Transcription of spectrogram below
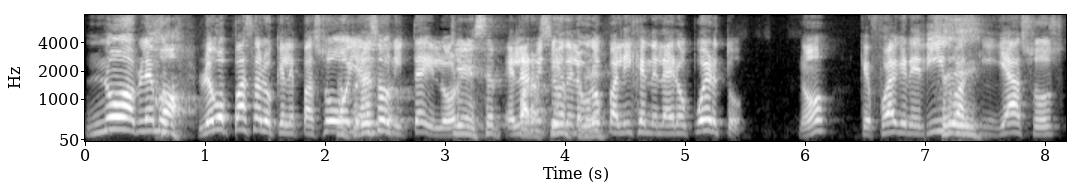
No hablemos. No. Luego pasa lo que le pasó No, hoy a Anthony Taylor, el árbitro de siempre, la ¿eh? Europa League en el aeropuerto, ¿no? Que fue agredido a Sí. sillazos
